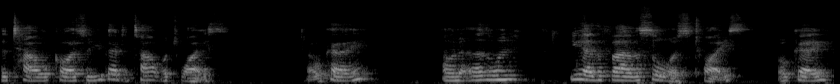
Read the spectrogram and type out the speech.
the tower card, so you got the tower twice. Okay. On the other one, you have the five of swords twice. Okay.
